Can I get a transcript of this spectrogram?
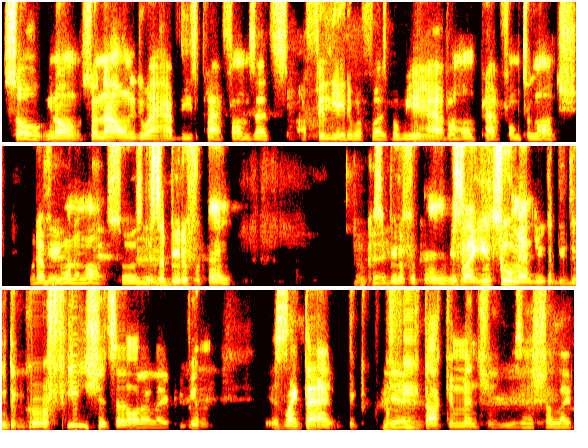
So you know, so not only do I have these platforms that's affiliated with us, but we have our own platform to launch whatever yeah. you want to launch. So it's, mm-hmm. it's, a mm-hmm. beautiful thing. Okay, it's a beautiful thing. It's like you too, man. You could you do the graffiti shits and all that. Like you can it's like that. The yeah. documentaries and shit like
